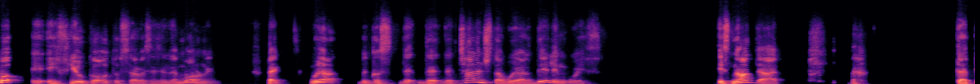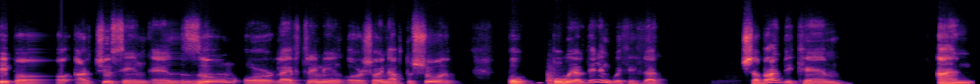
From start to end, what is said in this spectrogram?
Well, if you go to services in the morning, like we are, because the, the, the challenge that we are dealing with is not that that people are choosing a Zoom or live streaming or showing up to shul. But what we are dealing with is that Shabbat became an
